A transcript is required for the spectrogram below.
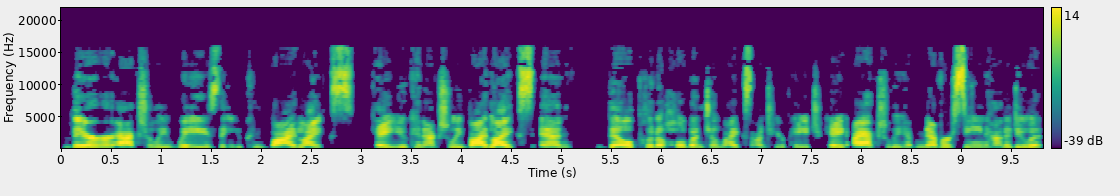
there are actually ways that you can buy likes. Okay, you can actually buy likes and they'll put a whole bunch of likes onto your page. Okay, I actually have never seen how to do it.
